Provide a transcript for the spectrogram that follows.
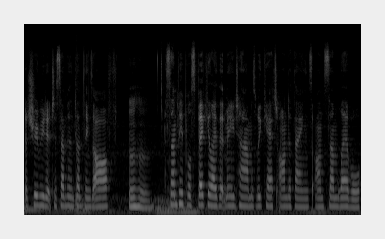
attribute it to something something's off. Mm-hmm. Some people speculate that many times we catch on to things on some level,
